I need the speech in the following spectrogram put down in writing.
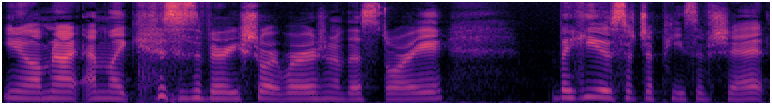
you know, I'm not, I'm like, this is a very short version of this story, but he is such a piece of shit.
